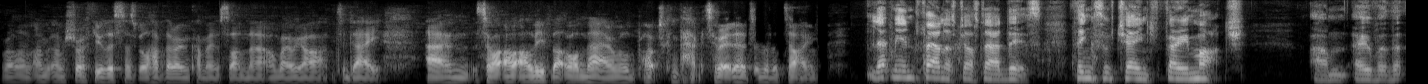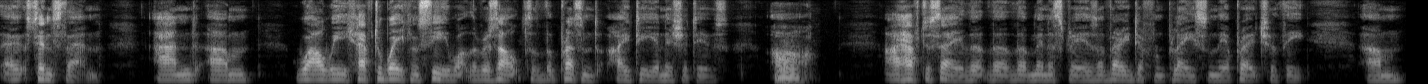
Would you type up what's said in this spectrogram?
Well, I'm, I'm, sure a few listeners will have their own comments on uh, on where we are today. Um, so I'll, I'll, leave that one there and we'll perhaps come back to it at another time. Let me, in fairness, just add this: things have changed very much um, over the, uh, since then, and um, while we have to wait and see what the results of the present IT initiatives are. Mm. I have to say that the, the ministry is a very different place, and the approach of the um,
